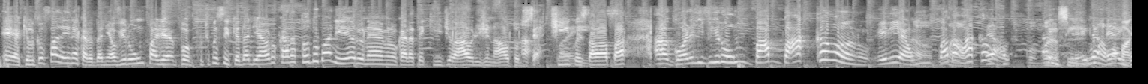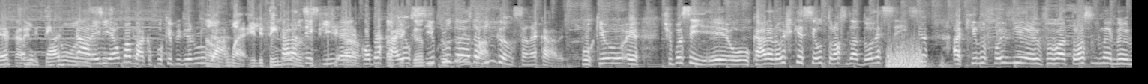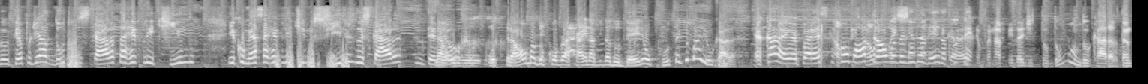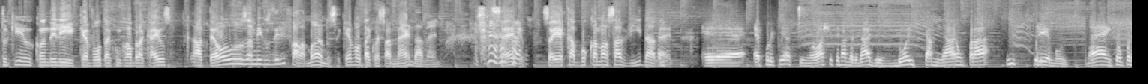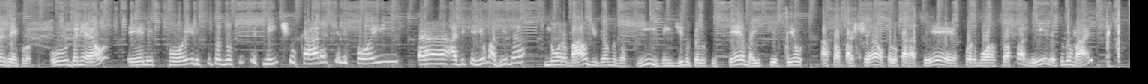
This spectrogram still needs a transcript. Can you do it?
É, aquilo que eu falei, né, cara? O Daniel virou um pajé. Tipo assim, porque o Daniel era o cara todo maneiro, né? No Karate Kid lá, original, todo ah, certinho, coisa e tal, pá. Agora ele virou um babaca, mano. Ele é um não, babaca, não. mano. É, mano, assim, não é um babaca, cara. Ele tem nuances. Cara, ele é um babaca, porque, em primeiro lugar. Não, não é. Ele tem Karate Kid, é, Cobra Kai é o ciclo da, da vingança, né, cara? Porque, é, tipo assim, é, o cara não esqueceu o troço da adolescência. Aquilo foi, foi um troço no, no, no tempo de adulto dos caras tá refletindo e começa a refletir nos filhos dos caras, entendeu? Não, o, o, trauma do Cobra Kai na vida do Daniel, puta que pariu, cara. É, cara, é, parece que não, foi o maior trauma da vida dele, vida cara. Daniel, foi na vida de todo mundo, cara. Tanto que quando ele quer voltar com o Cobra Kai, os, até os amigos dele falam, mano, você quer voltar com essa merda, velho? Sério? Isso aí acabou com a nossa vida, velho. É, é porque, assim, eu acho que na verdade os dois caminharam para extremos, né? Então, por exemplo, o Daniel, ele foi, ele se tornou simplesmente o cara que ele foi uh, adquirir uma vida normal, digamos assim, vendido pelo sistema, esqueceu a sua paixão pelo karatê, formou a sua família e tudo mais.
